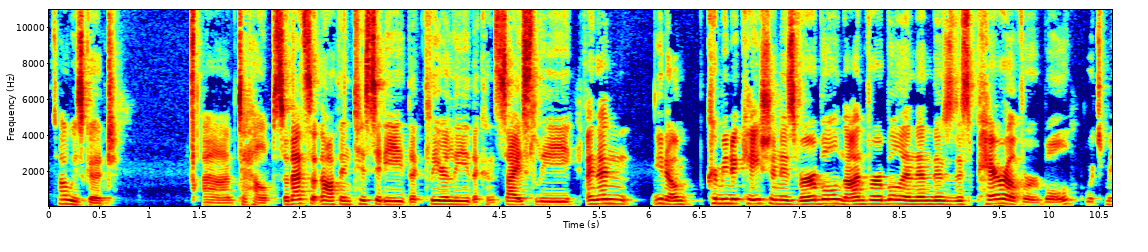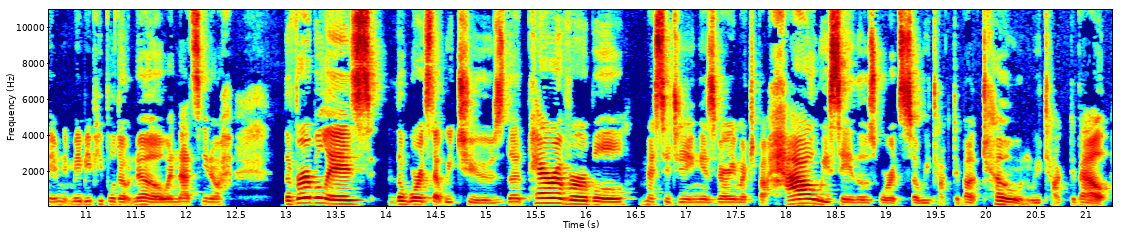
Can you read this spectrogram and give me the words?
It's always good. um, to help. So that's the authenticity, the clearly, the concisely. And then, you know, communication is verbal, nonverbal. And then there's this paraverbal, which may, maybe people don't know. And that's, you know, the verbal is the words that we choose. The paraverbal messaging is very much about how we say those words. So we talked about tone, we talked about,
